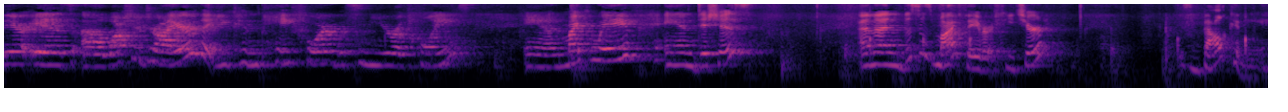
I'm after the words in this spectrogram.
There is a washer dryer that you can pay for with some euro coins and microwave and dishes. And then this is my favorite feature, this balcony.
